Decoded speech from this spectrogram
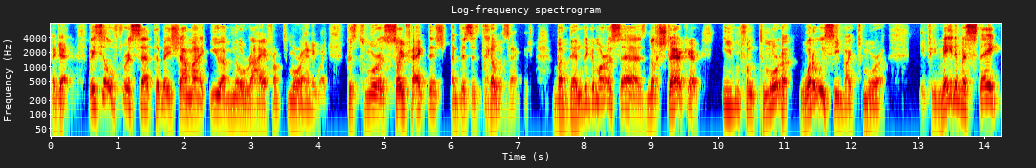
again, Beis first said to Beis Shammai, you have no raya from Tamura anyway, because Tamura is Soif Hektish and this is Tchilas Hektish. But then the Gemara says, noch stärker, even from Tamura, what do we see by Tamura? If he made a mistake,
